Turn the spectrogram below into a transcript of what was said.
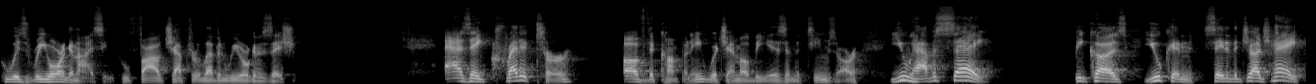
who is reorganizing, who filed Chapter 11 reorganization. As a creditor of the company, which MLB is and the teams are, you have a say because you can say to the judge, hey,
